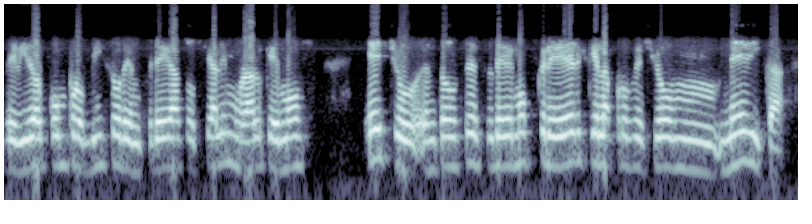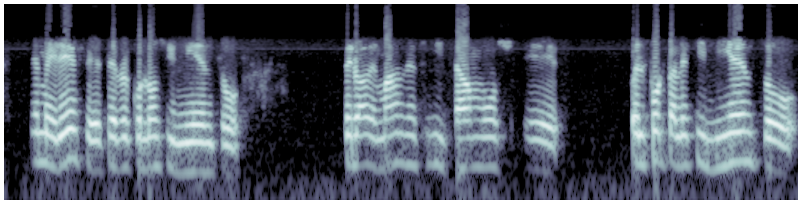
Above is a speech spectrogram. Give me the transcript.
debido al compromiso de entrega social y moral que hemos hecho. Entonces debemos creer que la profesión médica se merece ese reconocimiento pero además necesitamos eh, el fortalecimiento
